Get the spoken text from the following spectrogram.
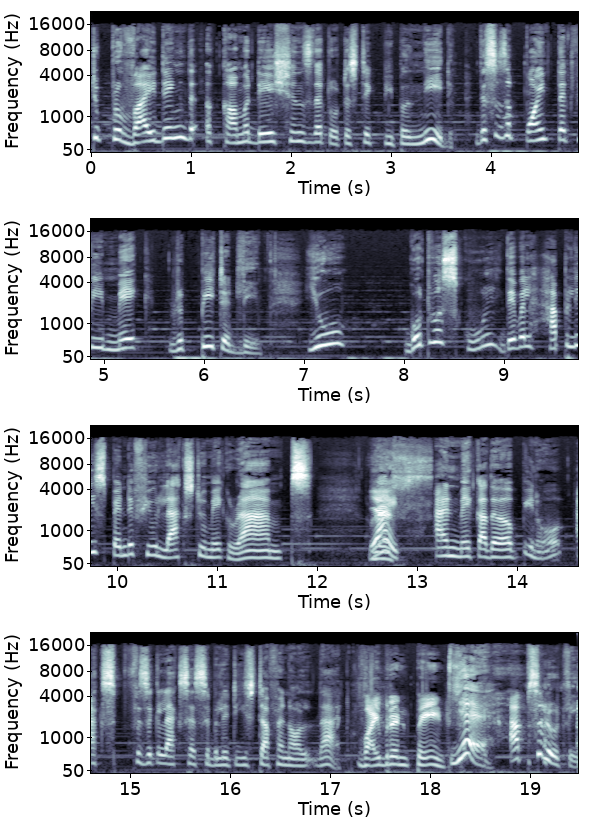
to providing the accommodations that autistic people need. This is a point that we make repeatedly. You go to a school they will happily spend a few lakhs to make ramps right. Yes. and make other you know ac- physical accessibility stuff and all that. Vibrant paint yeah absolutely.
